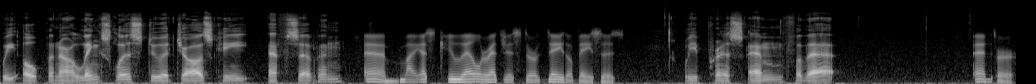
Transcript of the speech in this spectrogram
we open our links list, do a JAWS key F7. M. MySQL registered databases. We press M for that. Enter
